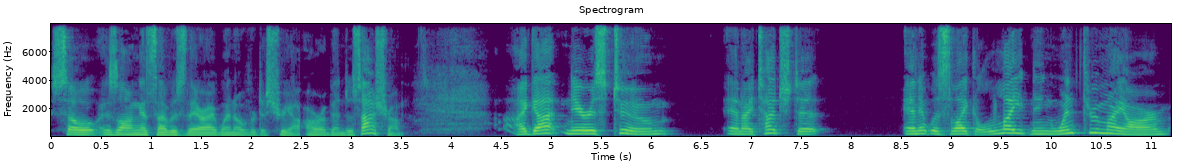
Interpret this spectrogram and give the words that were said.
So as long as I was there, I went over to Sri Aurobindo's ashram. I got near his tomb and I touched it, and it was like lightning went through my arm.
